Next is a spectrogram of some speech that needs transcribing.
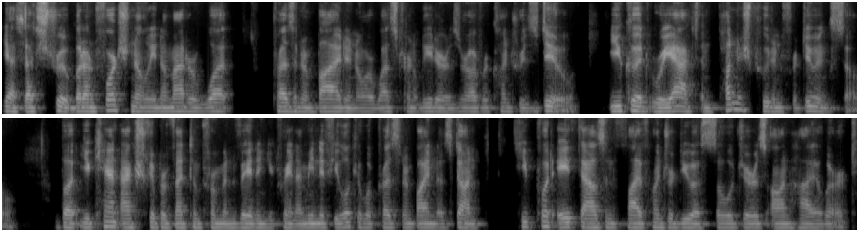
Yes, that's true. But unfortunately, no matter what President Biden or Western leaders or other countries do, you could react and punish Putin for doing so but you can't actually prevent him from invading Ukraine. I mean, if you look at what President Biden has done, he put 8,500 US soldiers on high alert.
